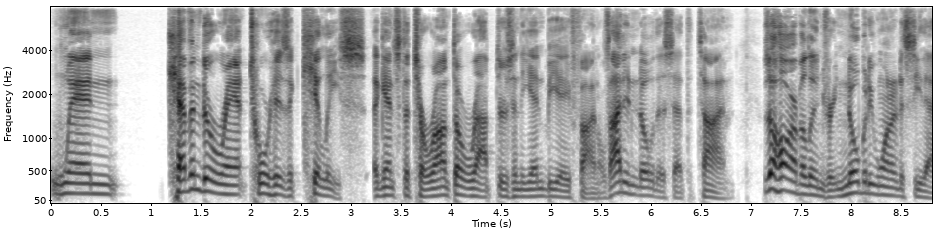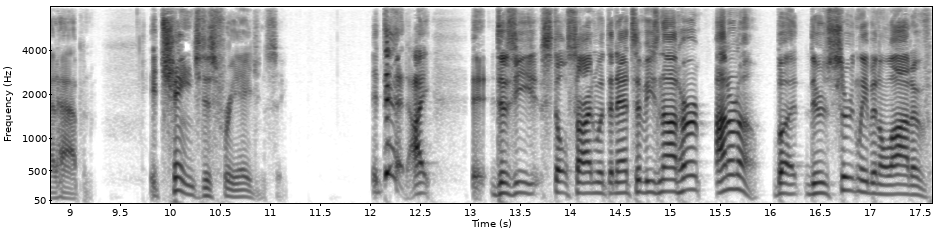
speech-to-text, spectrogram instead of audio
When Kevin Durant tore his Achilles against the Toronto Raptors in the NBA Finals, I didn't know this at the time. It was a horrible injury. Nobody wanted to see that happen. It changed his free agency. It did. I does he still sign with the Nets if he's not hurt? I don't know. But there's certainly been a lot of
